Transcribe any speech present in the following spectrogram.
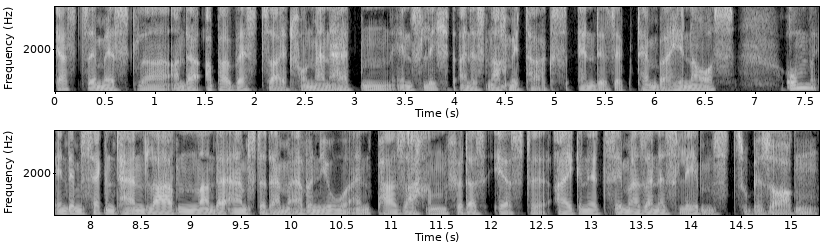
Erstsemestler an der Upper West Side von Manhattan ins Licht eines Nachmittags Ende September hinaus, um in dem Second-Hand-Laden an der Amsterdam Avenue ein paar Sachen für das erste eigene Zimmer seines Lebens zu besorgen.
